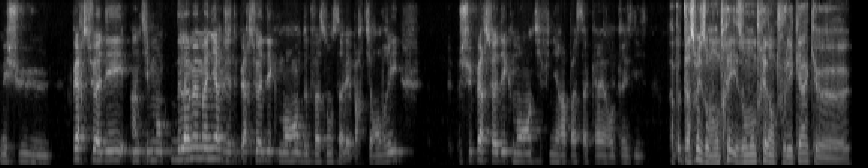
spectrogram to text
mais je suis persuadé intimement, de la même manière que j'étais persuadé que Morant, de toute façon, ça allait partir en vrille, je suis persuadé que Morant, il finira pas sa carrière aux Grizzlies. Ah, de toute façon, ils ont montré, ils ont montré dans tous les cas que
